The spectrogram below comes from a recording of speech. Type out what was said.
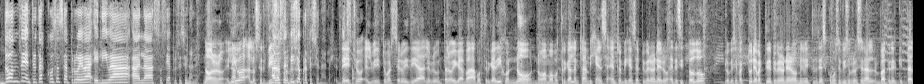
donde, entre otras cosas, se aprueba el IVA a las sociedades profesionales. No, no, no. El No. IVA a los servicios. a los servicios profesionales. profesionales. De Eso. hecho, el ministro Marcelo hoy día le preguntaron, oiga, ¿va a postergar? Y dijo, no, no vamos a postergar la entrada en vigencia. Entra en vigencia el 1 de enero. Es decir, todo lo que se facture a partir del 1 de enero de 2023 como servicio profesional va a tener que estar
